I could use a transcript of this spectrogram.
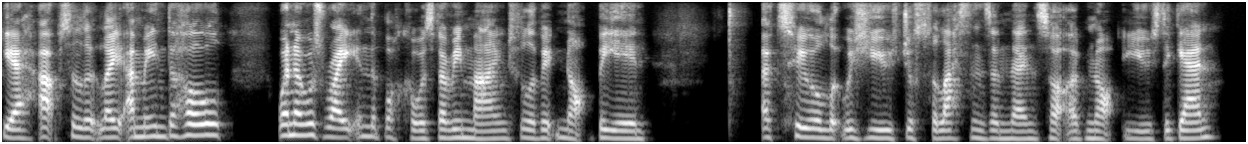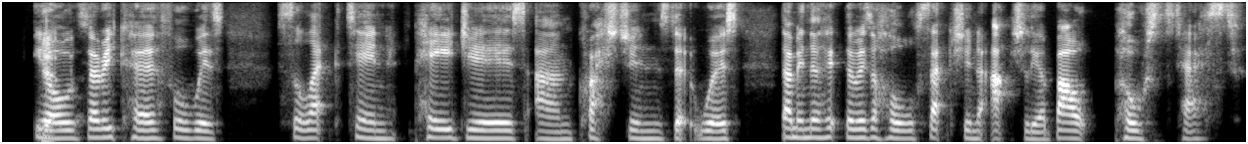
Yeah, absolutely. I mean, the whole when I was writing the book, I was very mindful of it not being a tool that was used just for lessons and then sort of not used again. You Yeah. know, very careful with selecting pages and questions that was. I mean, there, there is a whole section actually about post test.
